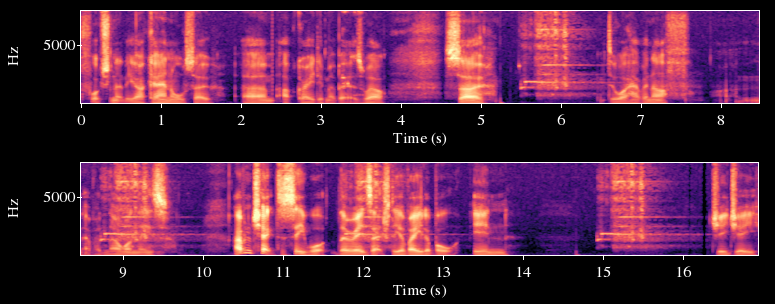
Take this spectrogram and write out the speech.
Fortunately, I can also um, upgrade him a bit as well. So, do I have enough? I never know on these. I haven't checked to see what there is actually available in GG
